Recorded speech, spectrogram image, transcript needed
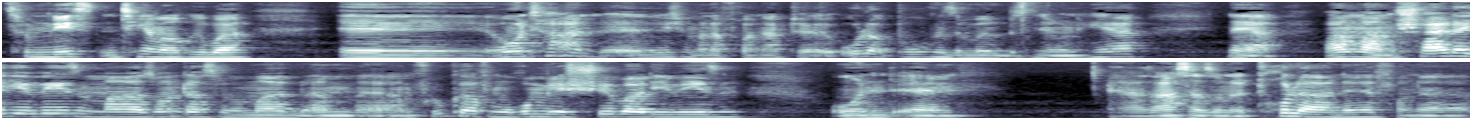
zum nächsten Thema rüber. Äh, momentan, äh, ich und meine Freundin aktuell Urlaub buchen, sind wir ein bisschen hin und her. Naja, waren wir am Schalter gewesen, mal sonntags sind wir mal am, äh, am Flughafen rumgeschibbert gewesen und ähm, da saß da so eine Truller ne, von der,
